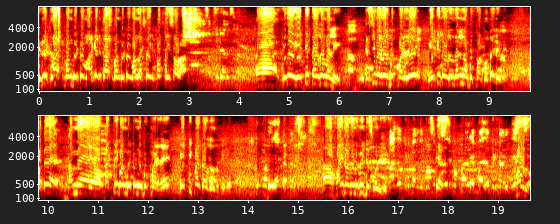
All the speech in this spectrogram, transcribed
ಇದ್ರ ಕಾಸ್ಟ್ ಬಂದ್ಬಿಟ್ಟು ಮಾರ್ಕೆಟ್ ಕಾಸ್ಟ್ ಬಂದ್ಬಿಟ್ಟು ಒಂದ್ ಲಕ್ಷದ ಇಪ್ಪತ್ತೈದು ಸಾವಿರ. ಇದು ಏಯ್ಟಿ ತೌಸಂಡ್ ಅಲ್ಲಿ. ಬುಕ್ ಮಾಡಿದ್ರೆ ಏಯ್ಟಿ ತೌಸಂಡ್ ಅಲ್ಲಿ ನಾವು ಬುಕ್ ಮಾಡ್ಕೊತಾ ಇದೀವಿ ಮತ್ತೆ ನಮ್ಮ ಫ್ಯಾಕ್ಟ್ರಿ ಬಂದ್ಬಿಟ್ಟು ನೀವು ಬುಕ್ ಮಾಡಿದ್ರೆ eighty five thousand rupees five thousand rupees discount ಇದೆ. ಹೌದು.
